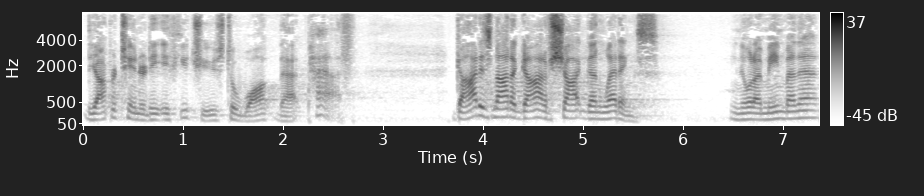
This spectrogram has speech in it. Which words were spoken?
the opportunity, if you choose, to walk that path. God is not a God of shotgun weddings. You know what I mean by that?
